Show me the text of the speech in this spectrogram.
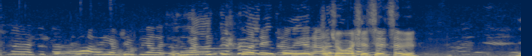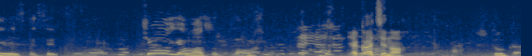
ж мене тут отколи, я вже боялася до вас і підходить другий раз. По чому ваші сицеві? Дивіться, Чого я вас отправив? Яка ціна? Штука.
